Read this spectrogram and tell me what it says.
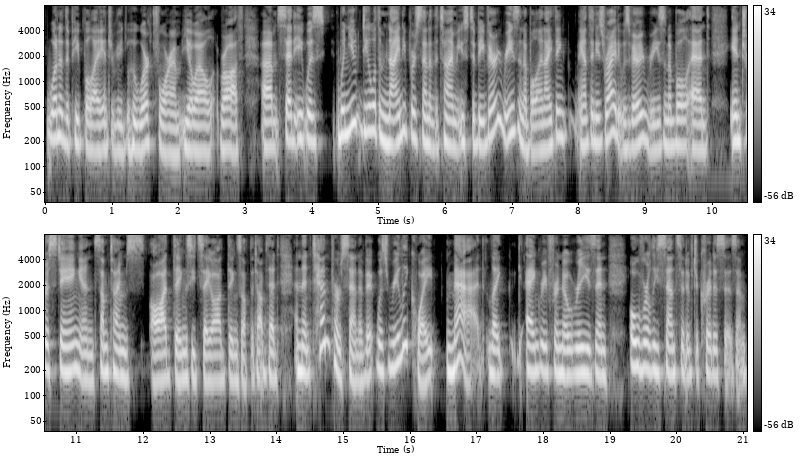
one of the people I interviewed who worked for him, Yoel Roth, um, said it was when you deal with him 90% of the time, it used to be very reasonable. And I think Anthony's right. It was very reasonable and interesting and sometimes odd things. He'd say odd things off the top of the head. And then 10% of it was really quite mad, like angry for no reason, overly sensitive to criticism.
